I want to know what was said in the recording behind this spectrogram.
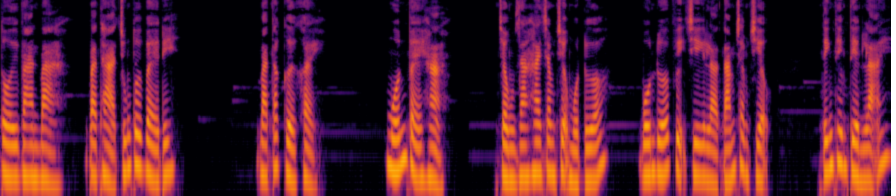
Tôi van bà, bà thả chúng tôi về đi. Bà ta cười khẩy. Muốn về hả? Chồng ra 200 triệu một đứa, bốn đứa vị chi là 800 triệu. Tính thêm tiền lãi,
